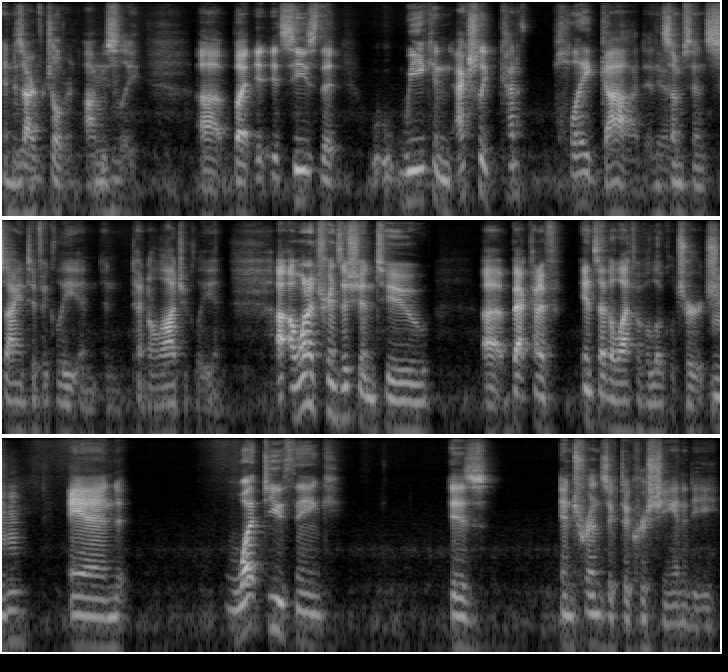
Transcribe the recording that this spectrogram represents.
in desire Mhm. for children, obviously. Uh, but it, it sees that we can actually kind of play God in Yeah. some sense, scientifically and, and technologically. And I, I want to transition to uh, back kind of inside the life of a local church. Mhm. And what do you think is intrinsic to Christianity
